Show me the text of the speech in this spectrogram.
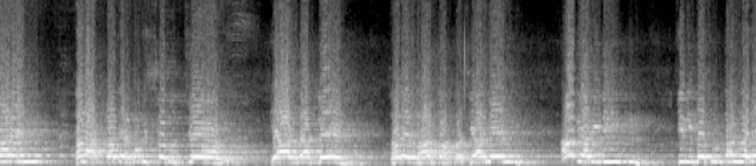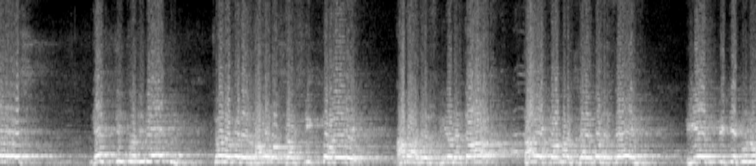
পারেন, তাহলে আপনাদের ভবিষ্যৎ উজ্জ্বল। খেয়াল রাখবেন, দলের ভারপ্রাপ্ত চেয়ারম্যান আগামী দিন যিনি নতুন বাংলাদেশ নেতৃত্ব দিবেন, জনগণের ভালোবাসার সিক্ত হয়ে আমাদের প্রিয় নেতা তারেক রহমান সাহেব বলেছেন বিএনপিতে কোনো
